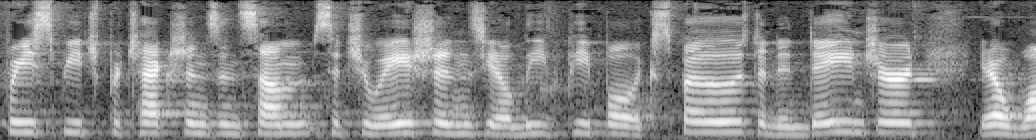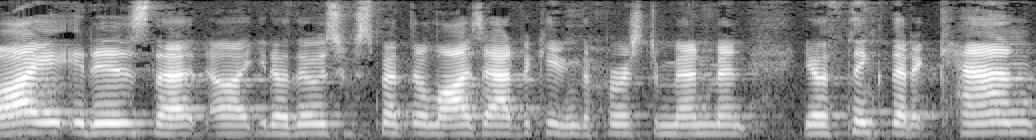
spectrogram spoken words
free speech protections in some situations, you know, leave people exposed and endangered. You know, why it is that uh, you know those who've spent their lives advocating the First Amendment, you know, think that it can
